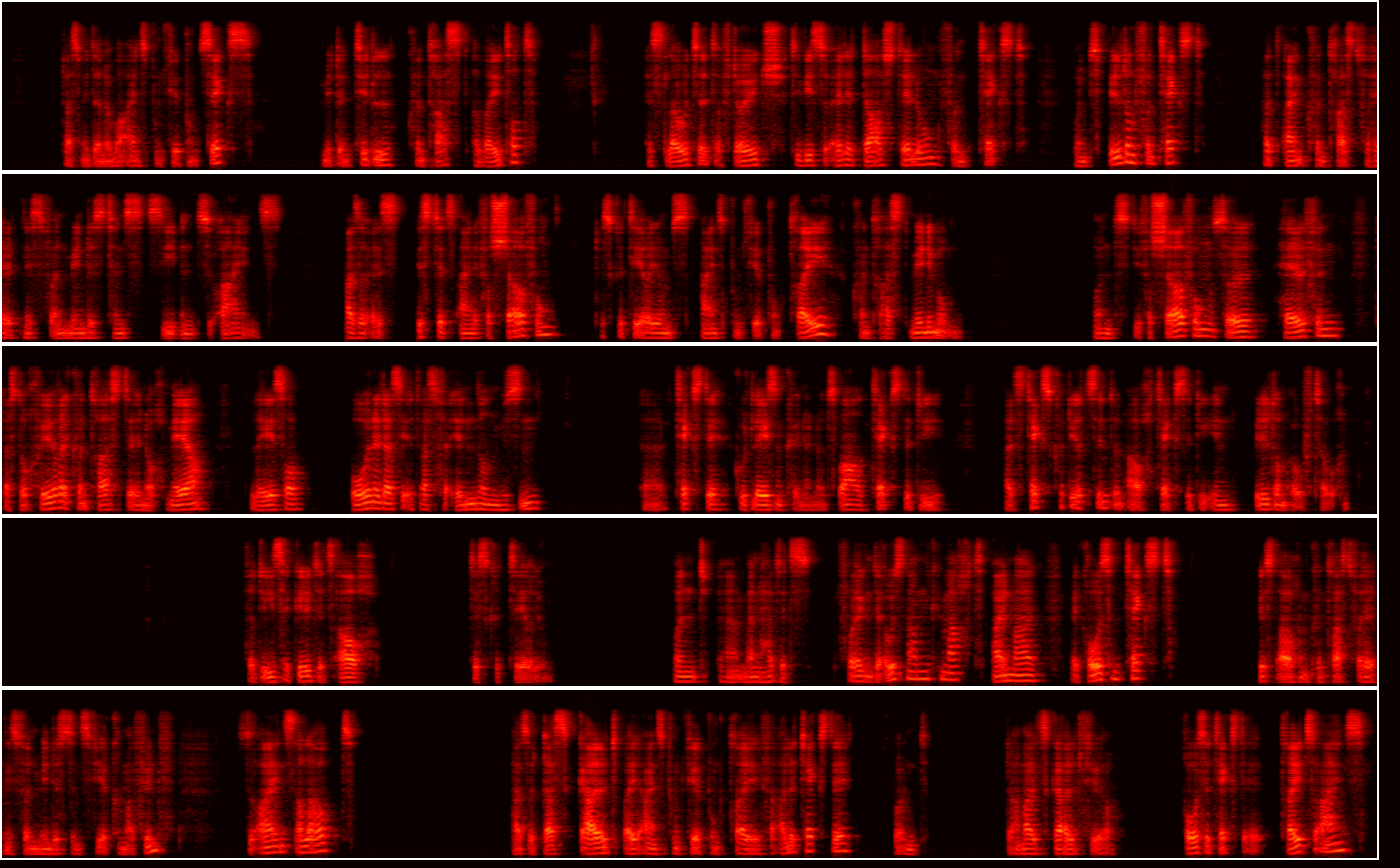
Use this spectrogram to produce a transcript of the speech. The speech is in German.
das mit der Nummer 1.4.6 mit dem Titel Kontrast erweitert. Es lautet auf Deutsch, die visuelle Darstellung von Text und Bildern von Text hat ein Kontrastverhältnis von mindestens 7 zu 1. Also es ist jetzt eine Verschärfung des Kriteriums 1.4.3 Kontrastminimum. Und die Verschärfung soll helfen, dass durch höhere Kontraste noch mehr Leser, ohne dass sie etwas verändern müssen, äh, Texte gut lesen können. Und zwar Texte, die als Text kodiert sind und auch Texte, die in Bildern auftauchen. Für diese gilt jetzt auch das Kriterium. Und äh, man hat jetzt folgende Ausnahmen gemacht. Einmal bei großem Text ist auch ein Kontrastverhältnis von mindestens 4,5 zu 1 erlaubt. Also das galt bei 1.4.3 für alle Texte, und damals galt für große Texte 3 zu 1.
